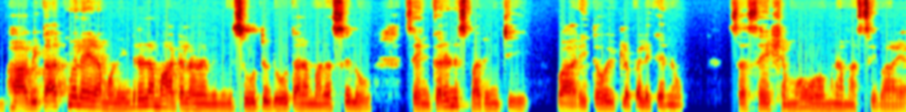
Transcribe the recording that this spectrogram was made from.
భావితాత్ములైన మునీంద్రుల మాటలను విని సూతుడు తన మనస్సులో శంకరుని స్మరించి వారితో ఇట్లు పలికెను. సశేషము ఓం నమ శివాయ.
